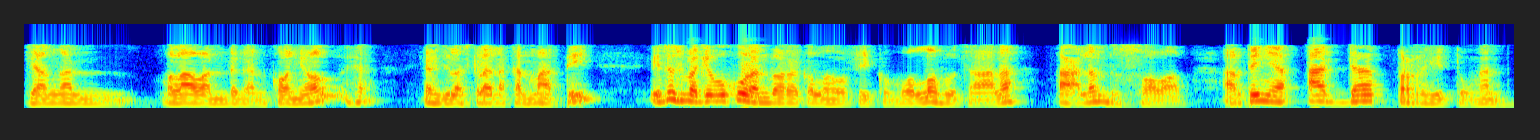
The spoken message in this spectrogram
Jangan melawan dengan konyol. Ya. Yang jelas kalian akan mati. Itu sebagai ukuran barakallahu fikum. Wallahu ta'ala a'lam bisawab. Artinya ada perhitungan.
